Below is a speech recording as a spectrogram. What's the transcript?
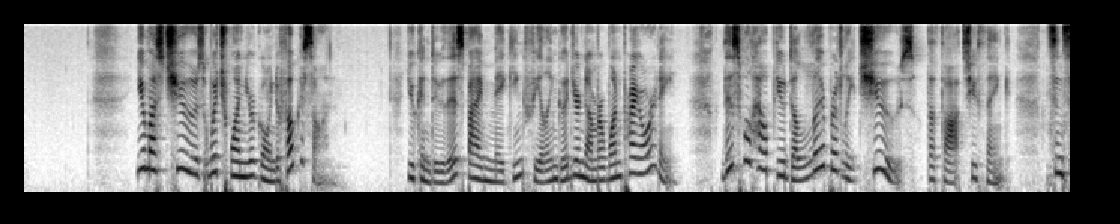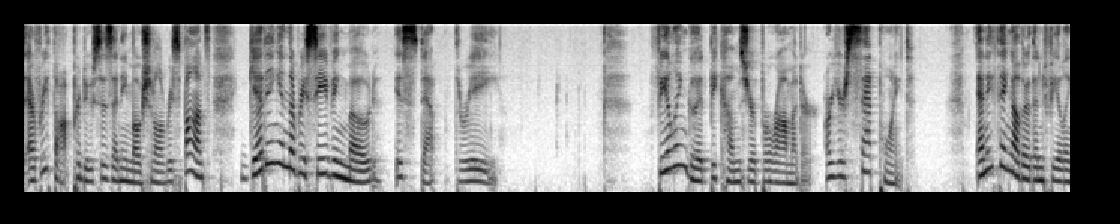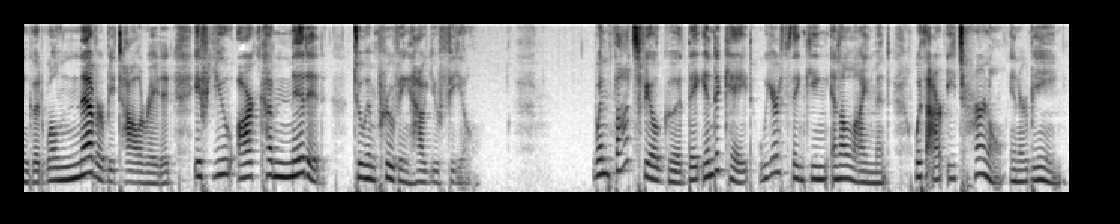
You must choose which one you're going to focus on. You can do this by making feeling good your number one priority. This will help you deliberately choose the thoughts you think. Since every thought produces an emotional response, getting in the receiving mode is step three. Feeling good becomes your barometer or your set point. Anything other than feeling good will never be tolerated if you are committed to improving how you feel. When thoughts feel good, they indicate we are thinking in alignment with our eternal inner being.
